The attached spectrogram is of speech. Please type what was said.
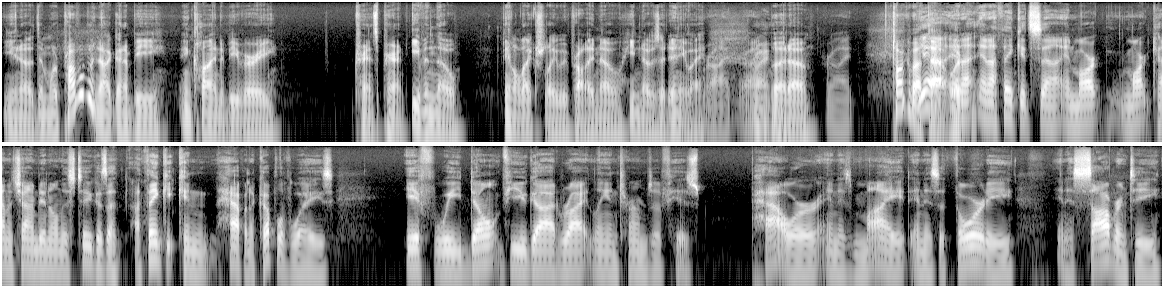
you know, then we're probably not going to be inclined to be very transparent, even though intellectually we probably know He knows it anyway. right, right, But uh, right. talk about yeah, that. What- and I, and I think it's uh, and Mark Mark kind of chimed in on this too because I, I think it can happen a couple of ways if we don't view God rightly in terms of His power and His might and His authority and His sovereignty,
